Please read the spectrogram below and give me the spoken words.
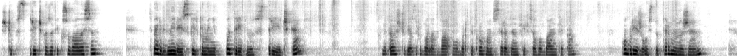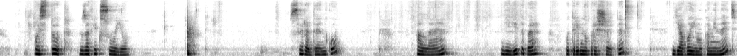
щоб стрічка зафіксувалася. Тепер відмірюю, скільки мені потрібно стрічки, для того, щоб я зробила два оберти кругом серединки цього бантика. Обріжу ось тут термоножем. Ось тут зафіксую серединку, але її тепер потрібно пришити. Я вийму камінець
